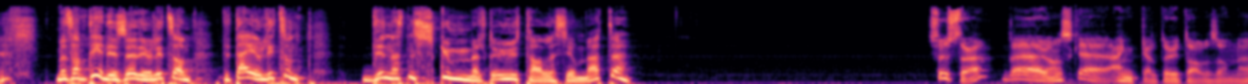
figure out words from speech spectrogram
Men samtidig så er det jo litt sånn Dette er jo litt sånn Det er nesten skummelt å uttale seg om, vet du. Syns du det? Det er ganske enkelt å uttale seg om det.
